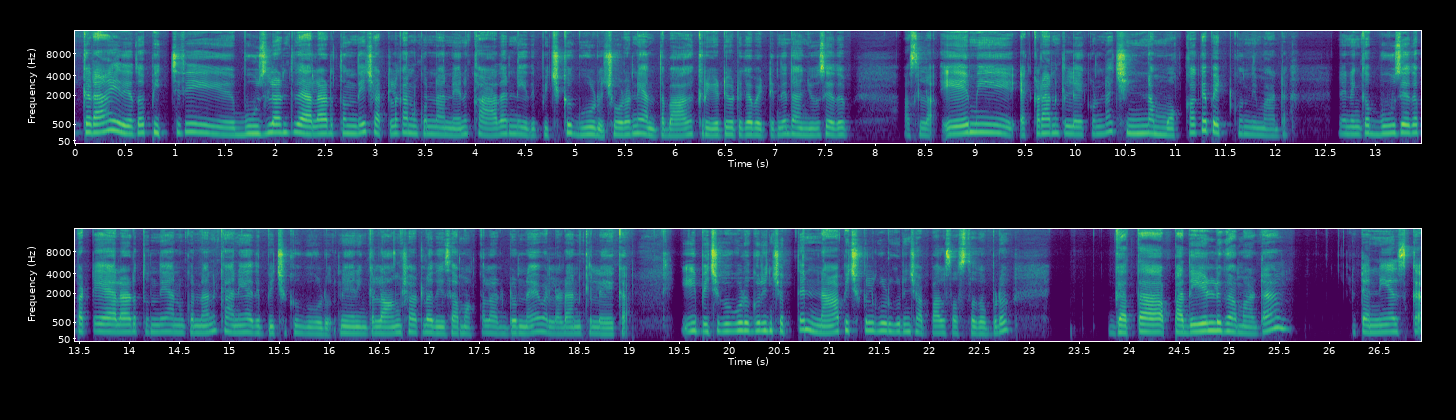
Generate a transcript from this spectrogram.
ఇక్కడ ఇదేదో పిచ్చిది బూజు లాంటిది ఎలాడుతుంది చెట్లకు అనుకున్నాను నేను. కాదండి ఇది పిచ్చుక గూడు. చూడండి ఎంత బాగా క్రియేటివిటీగా పెట్టింది. దాన్ని చూసి ఏదో అసలు ఏమీ ఎక్కడానికి లేకుండా చిన్న మొక్కకే పెట్టుకుంది మాట. నేను ఇంకా బూజు ఏదో పట్టి ఏలాడుతుంది అనుకున్నాను కానీ అది పిచ్చుకు గూడు. నేను ఇంకా లాంగ్ షాట్లో తీసా మొక్కలు అడ్డున్నాయి వెళ్ళడానికి లేక. ఈ పిచ్చుకుగూడు గురించి చెప్తే నా పిచ్చుకల గూడు గురించి చెప్పాల్సి వస్తుంది ఇప్పుడు గత పదేళ్ళుగా మాట టెన్ ఇయర్స్గా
